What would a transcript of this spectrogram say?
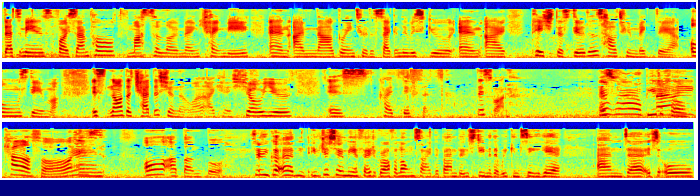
That means, for example, Master Lui Ming trained me, and I'm now going to the secondary school and I teach the students how to make their own steamer. It's not the traditional one. I can show you. It's quite different. This one. Oh wow, beautiful. Very colorful yes. and all are bamboo. So you've got um, you've just shown me a photograph alongside the bamboo steamer that we can see here, and uh, it's all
